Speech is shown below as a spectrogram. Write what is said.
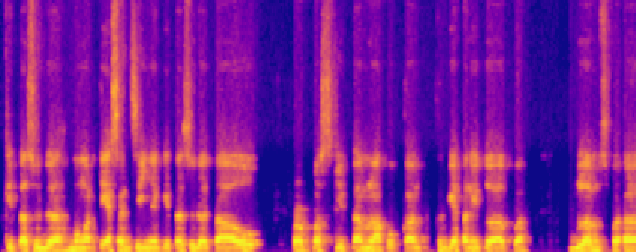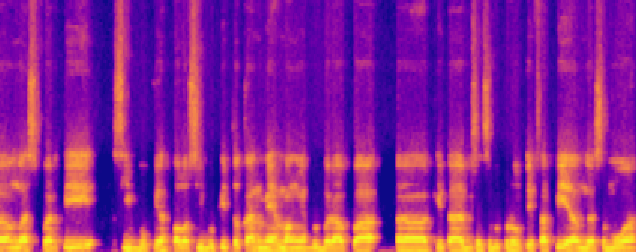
kita sudah mengerti esensinya, kita sudah tahu purpose kita melakukan kegiatan itu apa. Belum uh, seperti sibuk ya. Kalau sibuk itu kan memang ya beberapa uh, kita bisa sebut produktif tapi ya enggak semua.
